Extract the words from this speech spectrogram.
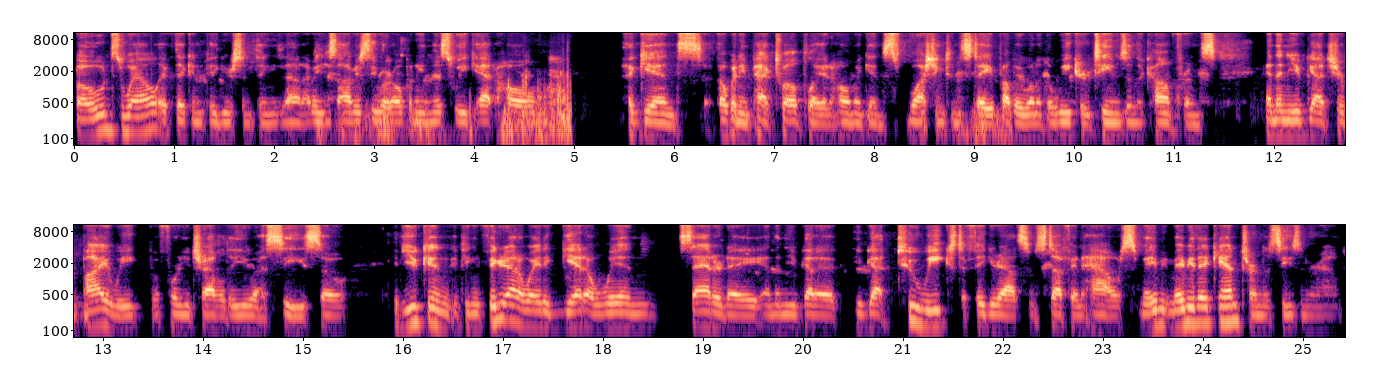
bodes well if they can figure some things out. I mean, obviously we're opening this week at home against opening Pac-12 play at home against Washington State, probably one of the weaker teams in the conference. And then you've got your bye week before you travel to USC. So if you can if you can figure out a way to get a win Saturday and then you've got a you've got 2 weeks to figure out some stuff in house, maybe maybe they can turn the season around.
